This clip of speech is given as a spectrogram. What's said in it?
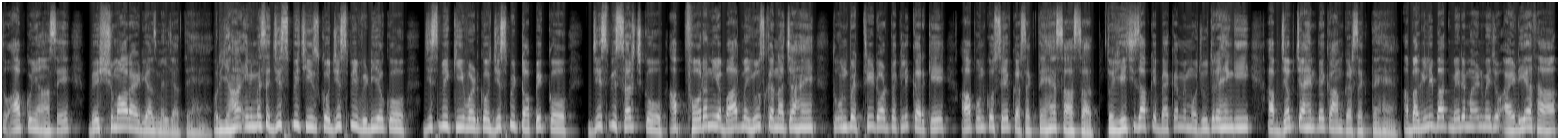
तो आपको यहाँ से बेशुमार आइडियाज़ मिल जाते हैं। और यहाँ इनमें से जिस भी चीज़ को, जिस भी वीडियो को, जिस भी कीवर्ड को, जिस भी टॉपिक को, जिस भी सर्च को आप फ़ौरन या बाद में यूज़ करना चाहें तो उन पर थ्री डॉट पर क्लिक करके आप उनको सेव कर सकते हैं साथ साथ तो ये चीज़ आपके बैकअप में मौजूद रहेंगी, आप जब चाहें पर काम कर सकते हैं। अब अगली बात, मेरे माइंड में जो आइडिया था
